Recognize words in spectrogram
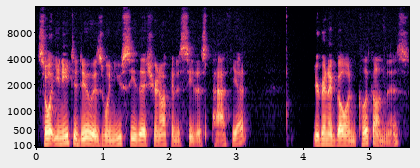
So what you need to do is when you see this, you're not going to see this path yet. You're going to go and click on this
